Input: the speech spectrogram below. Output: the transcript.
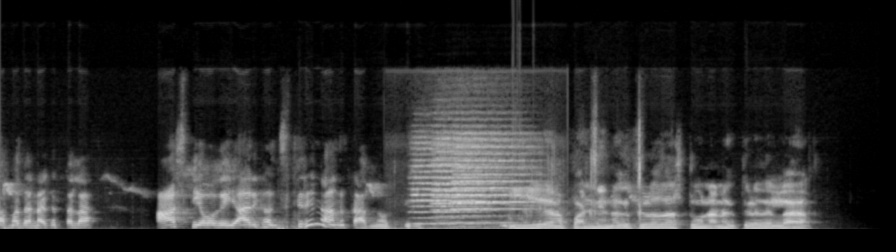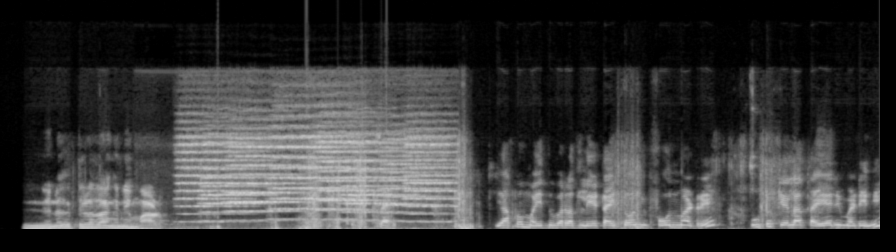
ಸಮಾಧಾನ ಆಗತ್ತಲ್ಲ? ಆಸ್ತಿ ಅವಾಗ ಯಾರಿಗೆ ಹಂಚ್ತೀರಿ ನಾನು ಕಾದ್ ನೋಡ್ತೀನಿ. ಏನಪ್ಪ ನಿನಗೆ ತಿಳಿದಷ್ಟು ನನಗೆ ತಿಳಿದಿಲ್ಲ. ನಿನಗೆ ತಿಳಿದಂಗೆ ನೀ ಮಾಡು. ಸರಿ. ಯಾಕೋ ಮೈದು ಬರೋದು ಲೇಟ್ ಆಯಿತು ನೀವು ಫೋನ್ ಮಾಡ್ರಿ. ಊಟಕ್ಕೆಲ್ಲ ತಯಾರಿ ಮಾಡೀನಿ.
